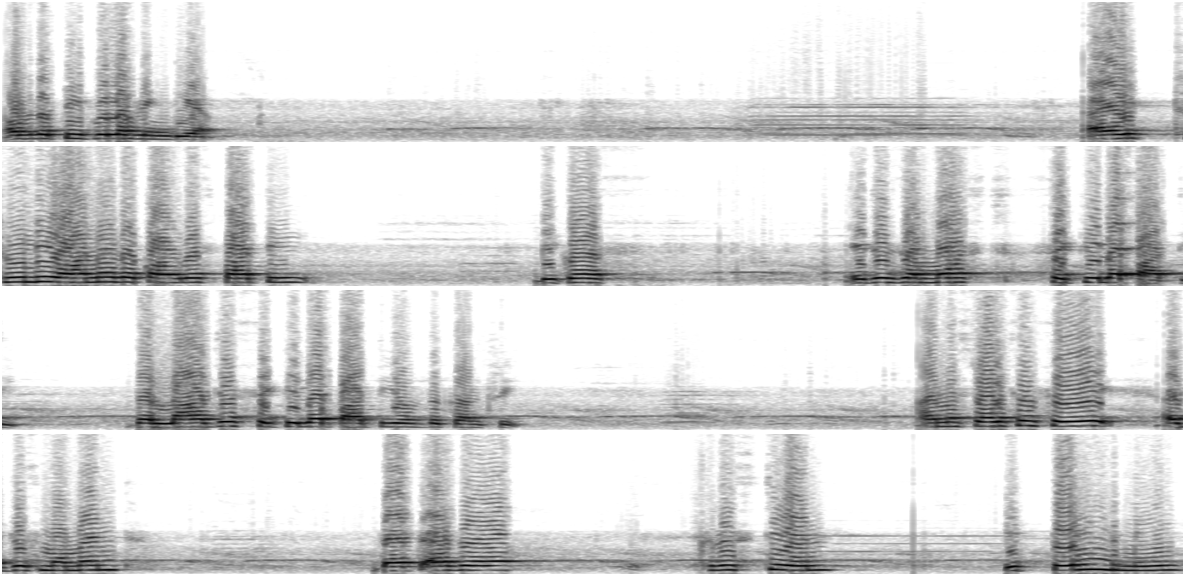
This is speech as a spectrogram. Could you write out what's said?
of the people of India. I truly honor the Congress party because it is the most secular party, the largest secular party of the country. I must also say at this moment that as a Christian, it pained me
